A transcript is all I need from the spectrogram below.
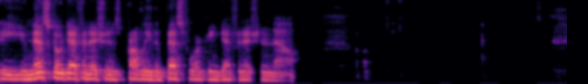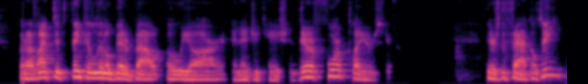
The UNESCO definition is probably the best working definition now. But I'd like to think a little bit about OER and education. There are four players here. There's the faculty,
